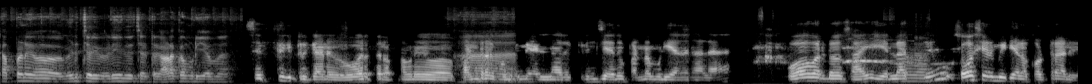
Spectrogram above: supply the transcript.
டப்புன்னு வெடிச்சு வெளியே வந்துச்சு அடக்க முடியாம. செத்துக்கிட்டு இருக்கானு ஒவ்வொருத்தரும். அவனு பண்றதுக்கு ஒண்ணுமே இல்லாத கிரிஞ்சு எதுவும் பண்ண முடியாதனால ஓவர் டோஸ் ஆகி எல்லாத்தையும் சோசியல் மீடியால கொட்டுறானு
